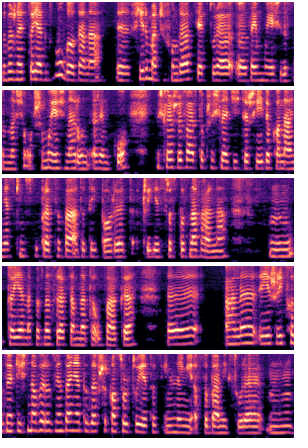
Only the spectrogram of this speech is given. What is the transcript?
Ważne jest to, jak długo dana e, firma czy fundacja, która e, zajmuje się dostępnością, utrzymuje się na rynku. Myślę, że warto prześledzić też jej dokonania, z kim współpracowała do tej pory, czy jest rozpoznawalna. Mm, to ja na pewno zwracam na to uwagę e, ale jeżeli wchodzą jakieś nowe rozwiązania, to zawsze konsultuję to z innymi osobami, które mm,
